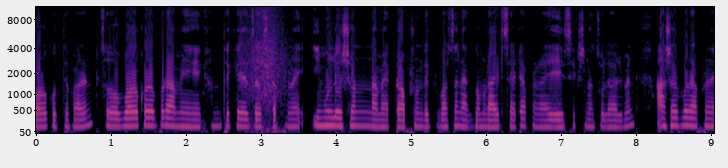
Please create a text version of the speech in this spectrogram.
বড় করতে পারেন। তো বড় করার পরে আমি এখান থেকে জাস্ট আপনারা ইমুলেশন নামে একটা অপশন দেখতে পাচ্ছেন। একদম রাইট সাইডে আপনারা এই সেকশনে চলে আসবেন। আসার পরে আপনারা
